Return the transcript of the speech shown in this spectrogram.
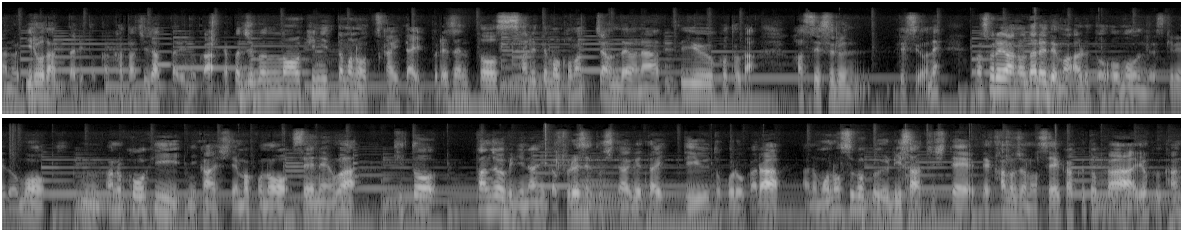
あの色だったりとか形だったりとか、やっぱ自分の気に入ったものを使いたい。プレゼントされても困っちゃうんだよなっていうことが発生するんですよね。まあ、それはあの誰でもあると思うんですけれども、うん、あのコーヒーに関して、まあ、この青年はきっと誕生日に何かプレゼントしてあげたいっていうところからあのものすごくリサーチしてで彼女の性格とかよく考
